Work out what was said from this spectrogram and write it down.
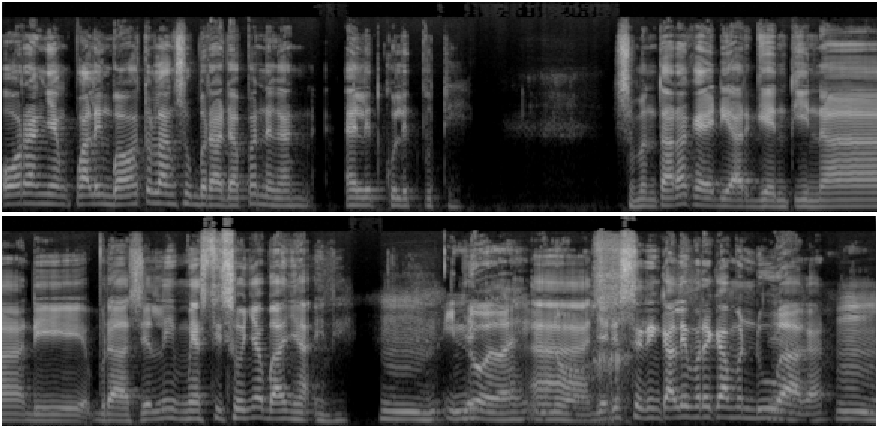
Orang yang paling bawah tuh langsung berhadapan dengan elit kulit putih. Sementara kayak di Argentina, di Brasil nih mestizonya banyak ini. Hmm, Indo jadi, lah, Indo. Ah, jadi sering kali mereka mendua Ya. kan. Hmm.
